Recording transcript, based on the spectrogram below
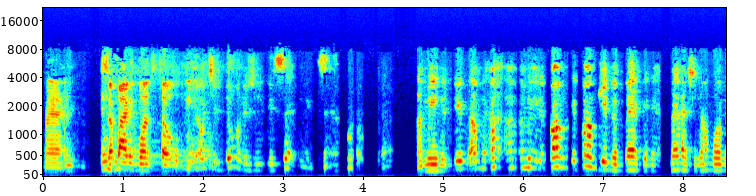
man, somebody once told me, what uh, you're doing is you're setting an example. right? I mean, if you, I mean, I, I mean, if I'm if I'm giving back in that fashion, I want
